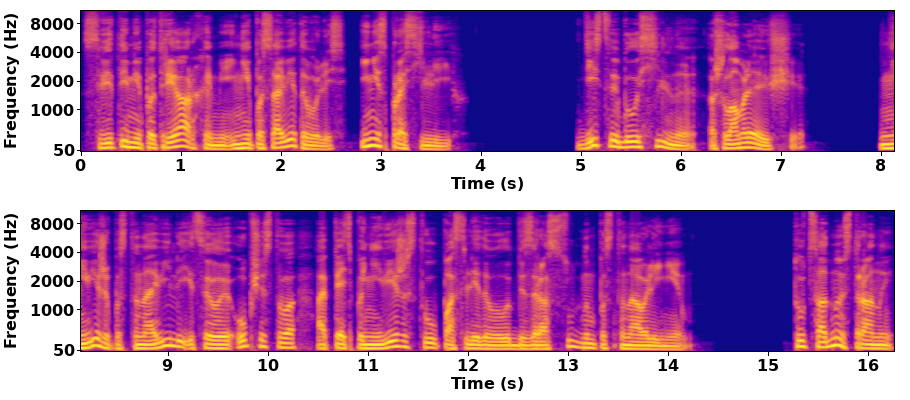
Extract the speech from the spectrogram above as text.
святыми патриархами не посоветовались и не спросили их. Действие было сильное, ошеломляющее. Невежи постановили, и целое общество опять по невежеству последовало безрассудным постановлениям. Тут, с одной стороны,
